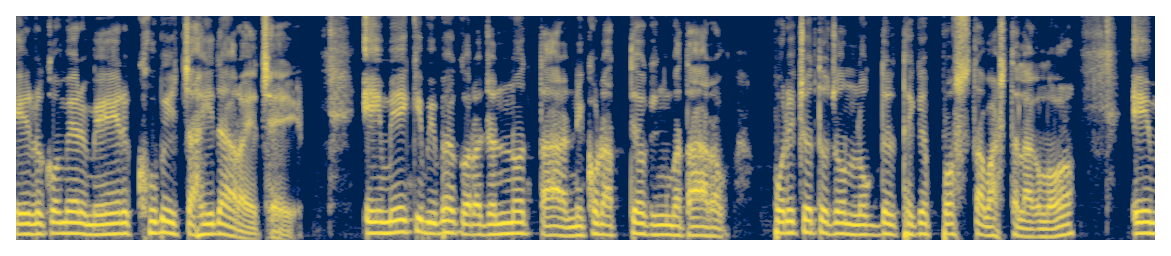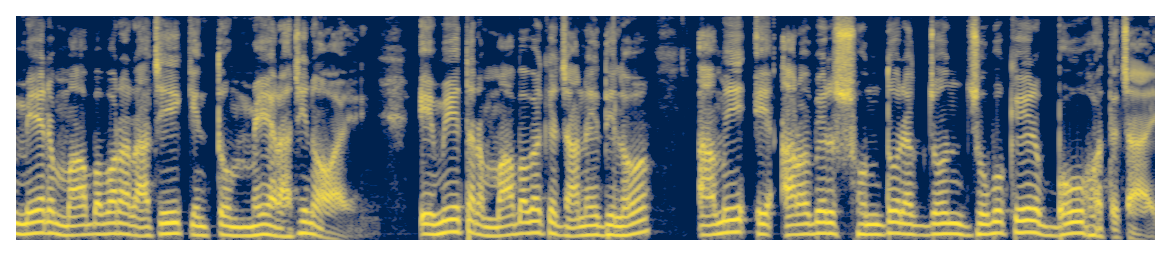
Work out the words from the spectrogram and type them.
এরকমের মেয়ের খুবই চাহিদা রয়েছে। এই মেয়েকে বিবাহ করার জন্য তার নিকট আত্মীয় কিংবা তার পরিচিত জন লোকদের থেকে প্রস্তাব আসতে লাগল। এই মেয়ের মা বাবারা রাজি, কিন্তু মেয়ে রাজি নয়। এই মেয়ে তার মা বাবাকে জানিয়ে দিল আমি এই আরবের সুন্দর একজন যুবকের বউ হতে চাই।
